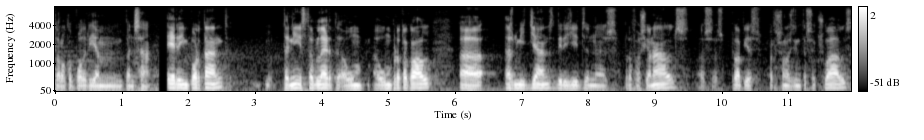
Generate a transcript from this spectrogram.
de lo que podríem pensar. Era important tenir establert a un, a un protocol eh, els mitjans dirigits en els professionals, a les pròpies persones intersexuals,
